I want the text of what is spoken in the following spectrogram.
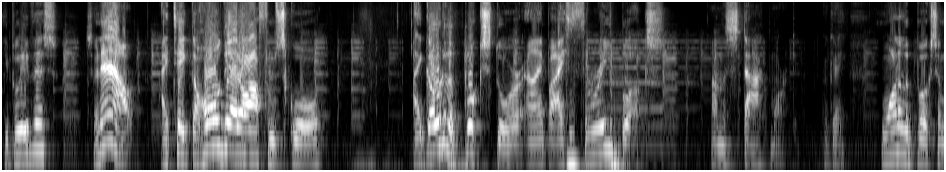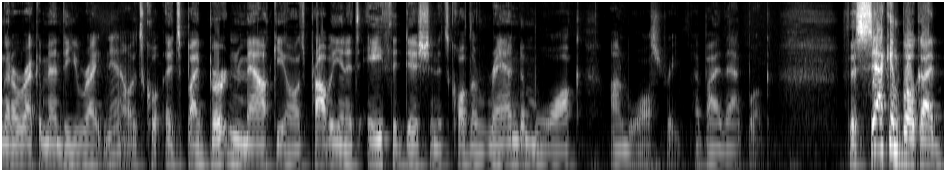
You believe this? So now I take the whole day off from school. I go to the bookstore and I buy three books on the stock market. Okay, one of the books I'm going to recommend to you right now. It's called. It's by Burton Malkiel. It's probably in its eighth edition. It's called The Random Walk on Wall Street. I buy that book. The second book I,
